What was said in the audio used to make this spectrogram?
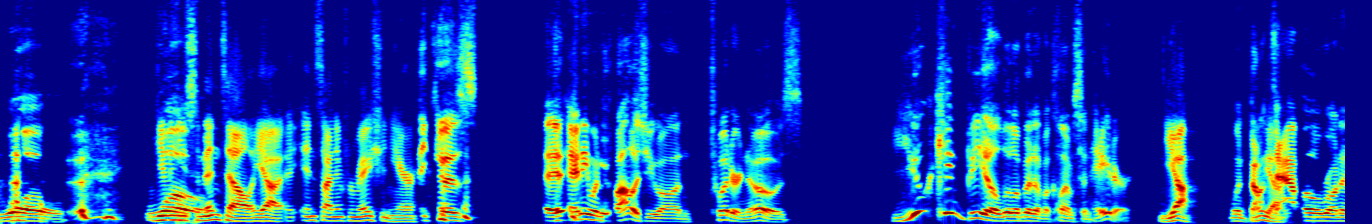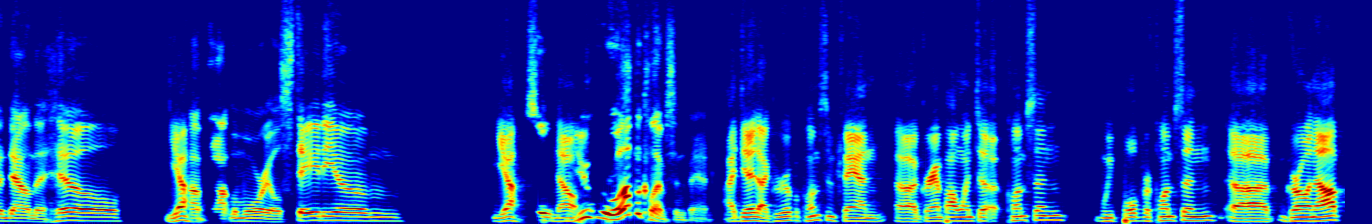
whoa! Giving whoa. you some intel, yeah, inside information here. Because anyone who follows you on Twitter knows you can be a little bit of a Clemson hater. Yeah. When oh, yeah. Running down the hill. Yeah. About Memorial Stadium. Yeah. So no. You grew up a Clemson fan. I did. I grew up a Clemson fan. Uh, grandpa went to Clemson. We pulled for Clemson uh, growing up.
